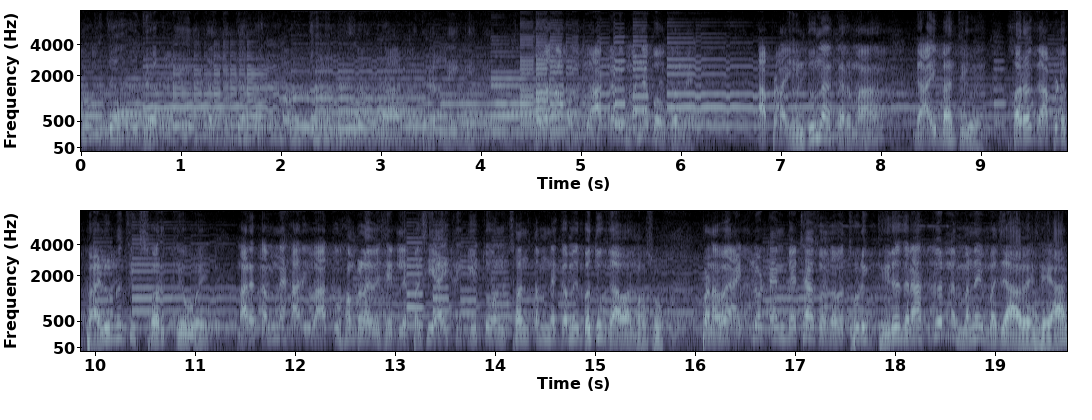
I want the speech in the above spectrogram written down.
ગુર્જર ધરણી તન હો ધરણી મને બહુ ગમે. આપણા હિન્દુના ઘરમાં ગાય બાંધી હોય. ખરગ આપણે ભાલ્યું નથી, સ્વર્ગ કેવું હોય? મારે તમને સારી વાતો સંભળાવી છે એટલે પછી અહીંથી ગીતો અને છંદ તમને ગમે બધું ગાવાનો છું. પણ હવે આટલો ટાઈમ બેઠા છો તો હવે થોડીક ધીરજ રાખજો એટલે મને મજા આવે છે યાર.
